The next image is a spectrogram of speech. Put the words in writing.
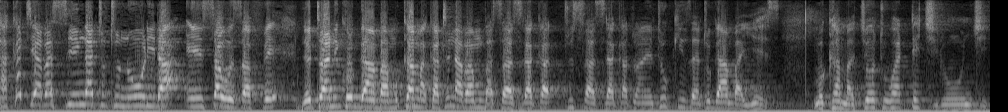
kakati abasinga tutunuulira ensawo zaffe ne tutandika okugamba mukama kati nabamu tusaasira katonda ne tukkiriza ne tugamba yes mukama kyotuwadde kirungi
